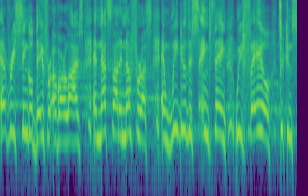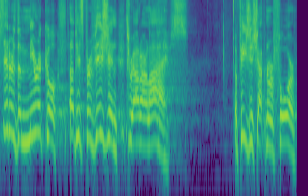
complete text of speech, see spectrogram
every single day for, of our lives. And that's not enough for us. And we do the same thing. We fail to consider the miracle of his provision throughout our lives. Ephesians chapter number four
